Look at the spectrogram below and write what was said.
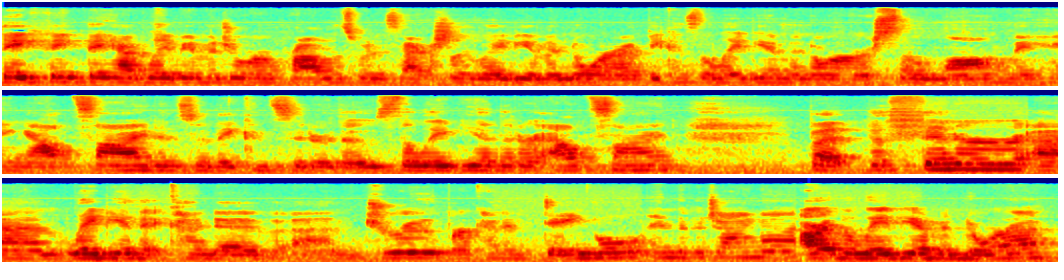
they think they have labia majora problems when it's actually labia minora because the labia minora are so long they hang outside, and so they consider those the labia that are outside but the thinner um, labia that kind of um, droop or kind of dangle in the vagina are the labia minora,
